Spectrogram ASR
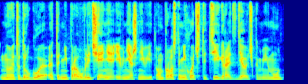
Но это другое. Это не про увлечение и внешний вид. Он просто не хочет идти играть с девочками. Ему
